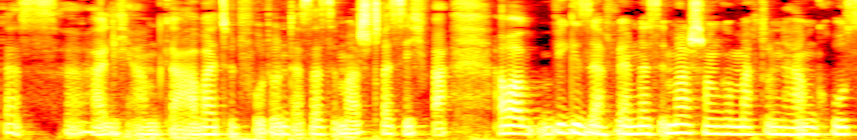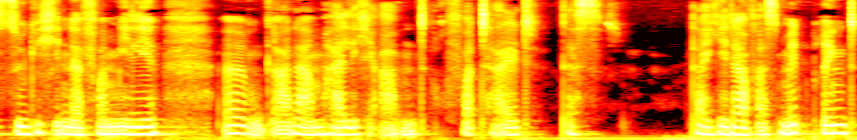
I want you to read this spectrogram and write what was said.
dass äh, Heiligabend gearbeitet wurde und dass das immer stressig war. Aber wie gesagt, wir haben das immer schon gemacht und haben großzügig in der Familie ähm, gerade am Heiligabend auch verteilt, dass da jeder was mitbringt.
